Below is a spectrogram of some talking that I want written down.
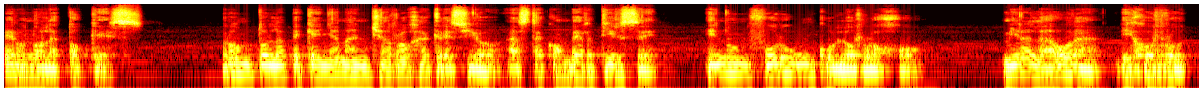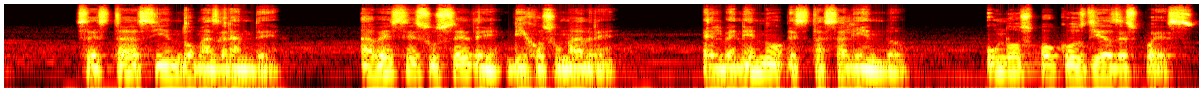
pero no la toques. Pronto la pequeña mancha roja creció hasta convertirse en un furúnculo rojo. Mírala ahora, dijo Ruth. Se está haciendo más grande. A veces sucede, dijo su madre. El veneno está saliendo. Unos pocos días después,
